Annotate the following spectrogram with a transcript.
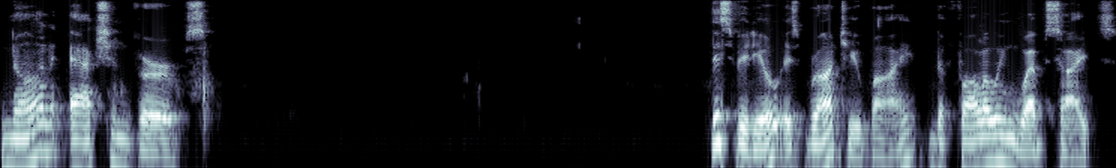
Non-action verbs. This video is brought to you by the following websites.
